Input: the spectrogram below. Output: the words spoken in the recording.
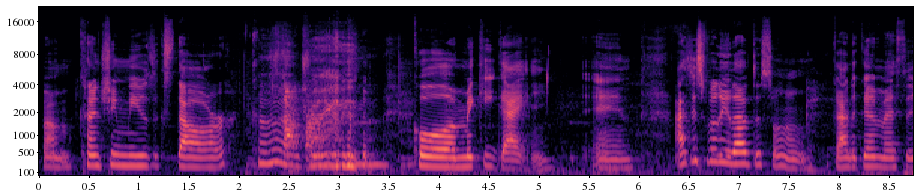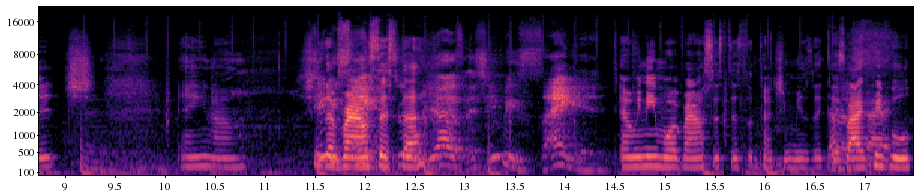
from country music star Stop crying. called Mickey Guyton. And I just really love the song. Got a good message. And you know, she's She the be brown sister. too. Yes, and she be singing. And we need more brown sisters in country music because That's a black fact. people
